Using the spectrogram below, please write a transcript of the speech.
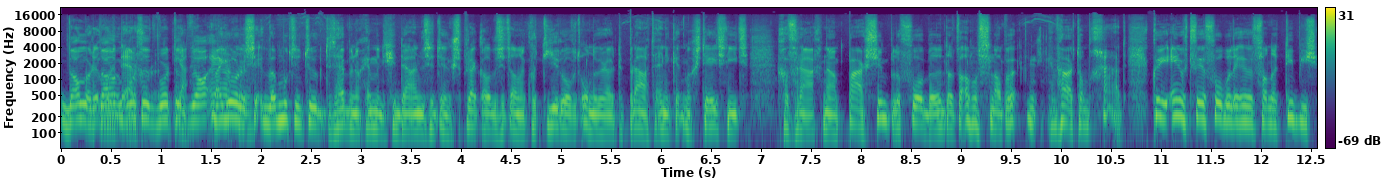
dan, wordt, dan wordt, het, wordt het ja, wel maar Joris, we moeten natuurlijk, dat hebben we nog helemaal niet gedaan. We zitten in een gesprek al, we zitten al een kwartier over het onderwerp te praten. En ik heb nog steeds niet gevraagd naar een paar simpele voorbeelden, dat we allemaal snappen waar het om gaat. Kun je één of twee voorbeelden geven van een typisch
